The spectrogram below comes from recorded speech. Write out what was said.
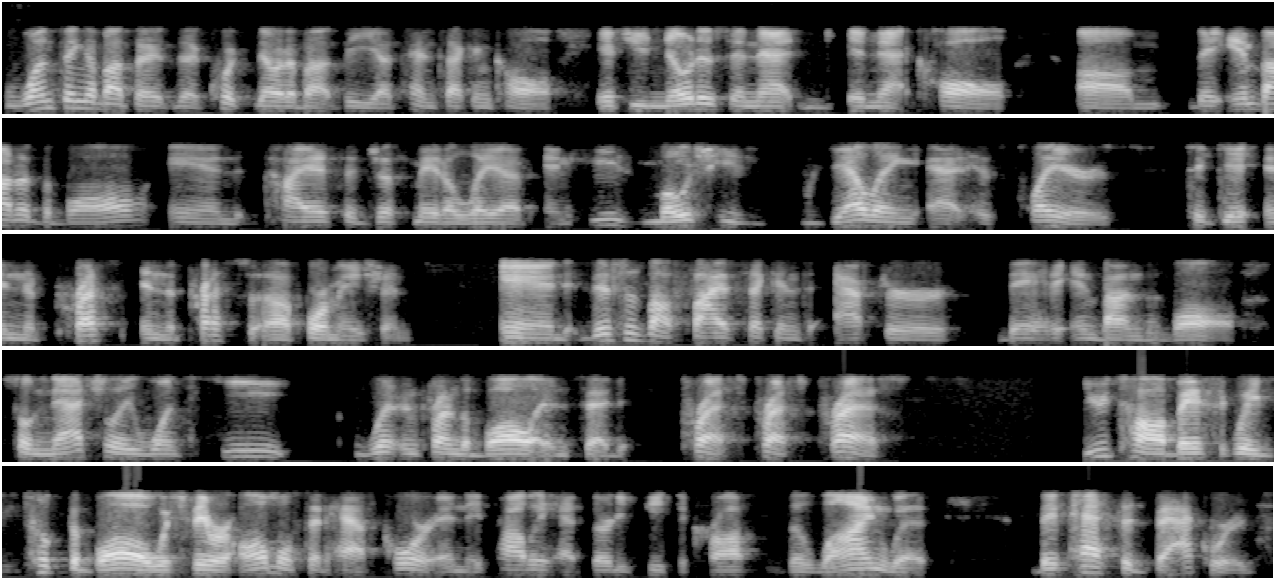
one thing about the the quick note about the uh, 10 second call. If you notice in that in that call, um, they inbounded the ball and Tyus had just made a layup and he's most he's yelling at his players to get in the press in the press uh, formation. And this is about five seconds after they had inbounded the ball. So naturally, once he went in front of the ball and said press, press, press, Utah basically took the ball, which they were almost at half court, and they probably had 30 feet to cross the line with. They passed it backwards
